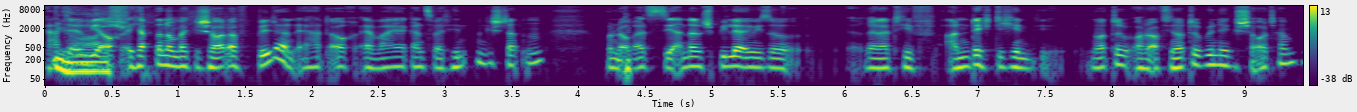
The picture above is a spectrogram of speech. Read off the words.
Er hat ja, irgendwie auch, ich habe da nochmal geschaut auf Bildern, er hat auch, er war ja ganz weit hinten gestanden und auch als die anderen Spieler irgendwie so relativ andächtig in die Nord oder auf die Nordtribüne geschaut haben,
